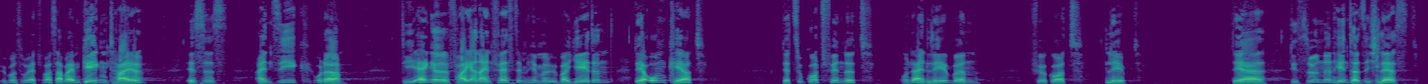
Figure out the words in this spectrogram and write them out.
über so etwas. Aber im Gegenteil ist es ein Sieg oder die Engel feiern ein Fest im Himmel über jeden, der umkehrt, der zu Gott findet und ein Leben für Gott lebt der die Sünden hinter sich lässt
